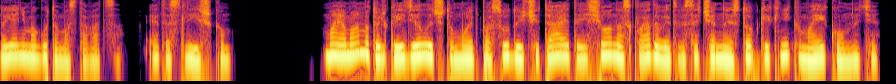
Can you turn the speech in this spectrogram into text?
Но я не могу там оставаться. Это слишком. Моя мама только и делает, что моет посуду и читает, а еще она складывает высоченные стопки книг в моей комнате.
